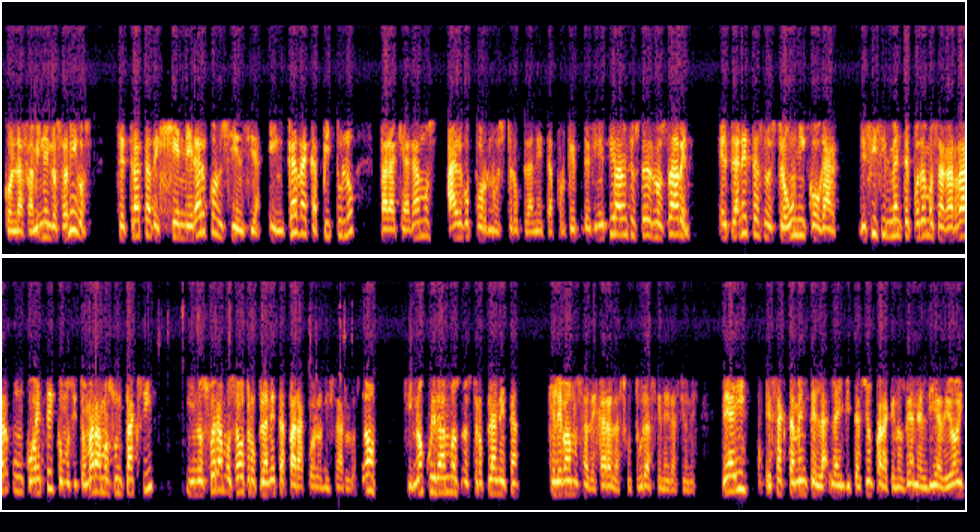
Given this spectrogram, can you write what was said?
con la familia y los amigos. Se trata de generar conciencia en cada capítulo para que hagamos algo por nuestro planeta, porque definitivamente ustedes lo saben, el planeta es nuestro único hogar. Difícilmente podemos agarrar un cohete como si tomáramos un taxi y nos fuéramos a otro planeta para colonizarlos. No, si no cuidamos nuestro planeta, ¿qué le vamos a dejar a las futuras generaciones? De ahí exactamente la, la, invitación para que nos vean el día de hoy.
